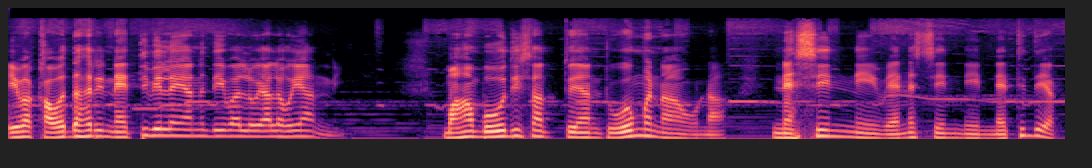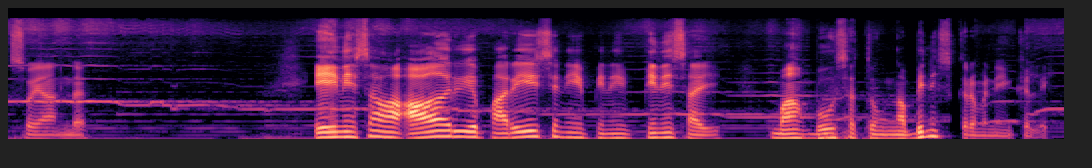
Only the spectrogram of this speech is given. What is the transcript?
ඒවා කවදහරි නැතිවෙල යන දේවල් ඔයාල හොයන්නේ. මහා බෝධිසත්වයන්ට වුවමනා වුණා නැසින්නේ වෙනසින්නේ නැති දෙයක් සොයන්න. ඒ නිසා ආර්ය පර්යේෂණය පිණිසයි මහ බෝසතුන් අභිනිෂ්ක්‍රමණය කළේ.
